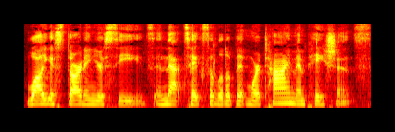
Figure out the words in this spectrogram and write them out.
while you're starting your seeds, and that takes a little bit more time and patience.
